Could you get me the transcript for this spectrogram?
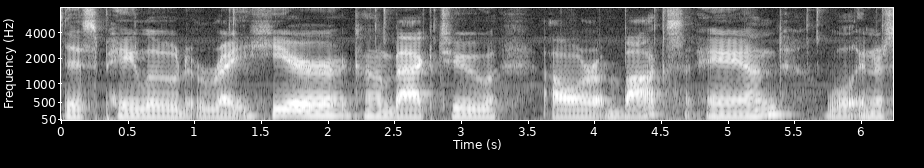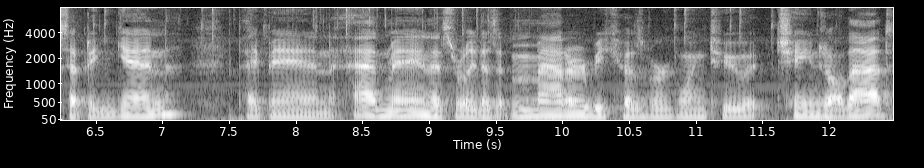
this payload right here, come back to our box and we'll intercept again. Type in admin, this really doesn't matter because we're going to change all that.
